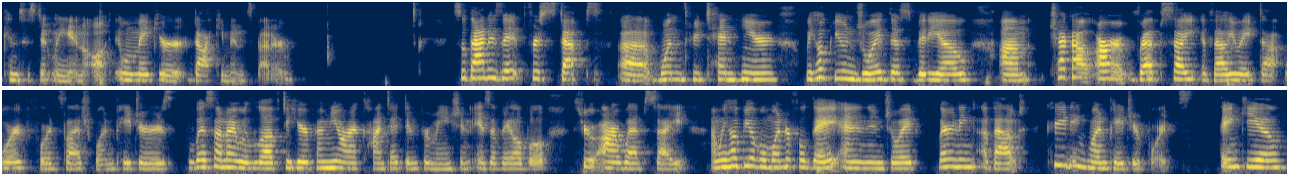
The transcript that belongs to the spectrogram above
consistently and it will make your documents better. So that is it for steps uh, 1 through 10 here. We hope you enjoyed this video. Um, check out our website, evaluate.org forward slash one pagers. Lyssa and I would love to hear from you. Our contact information is available through our website. And we hope you have a wonderful day and enjoyed learning about creating one page reports. Thank you.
